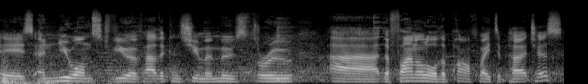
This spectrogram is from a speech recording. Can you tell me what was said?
is a nuanced view of how the consumer moves through. Uh, the funnel or the pathway to purchase.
